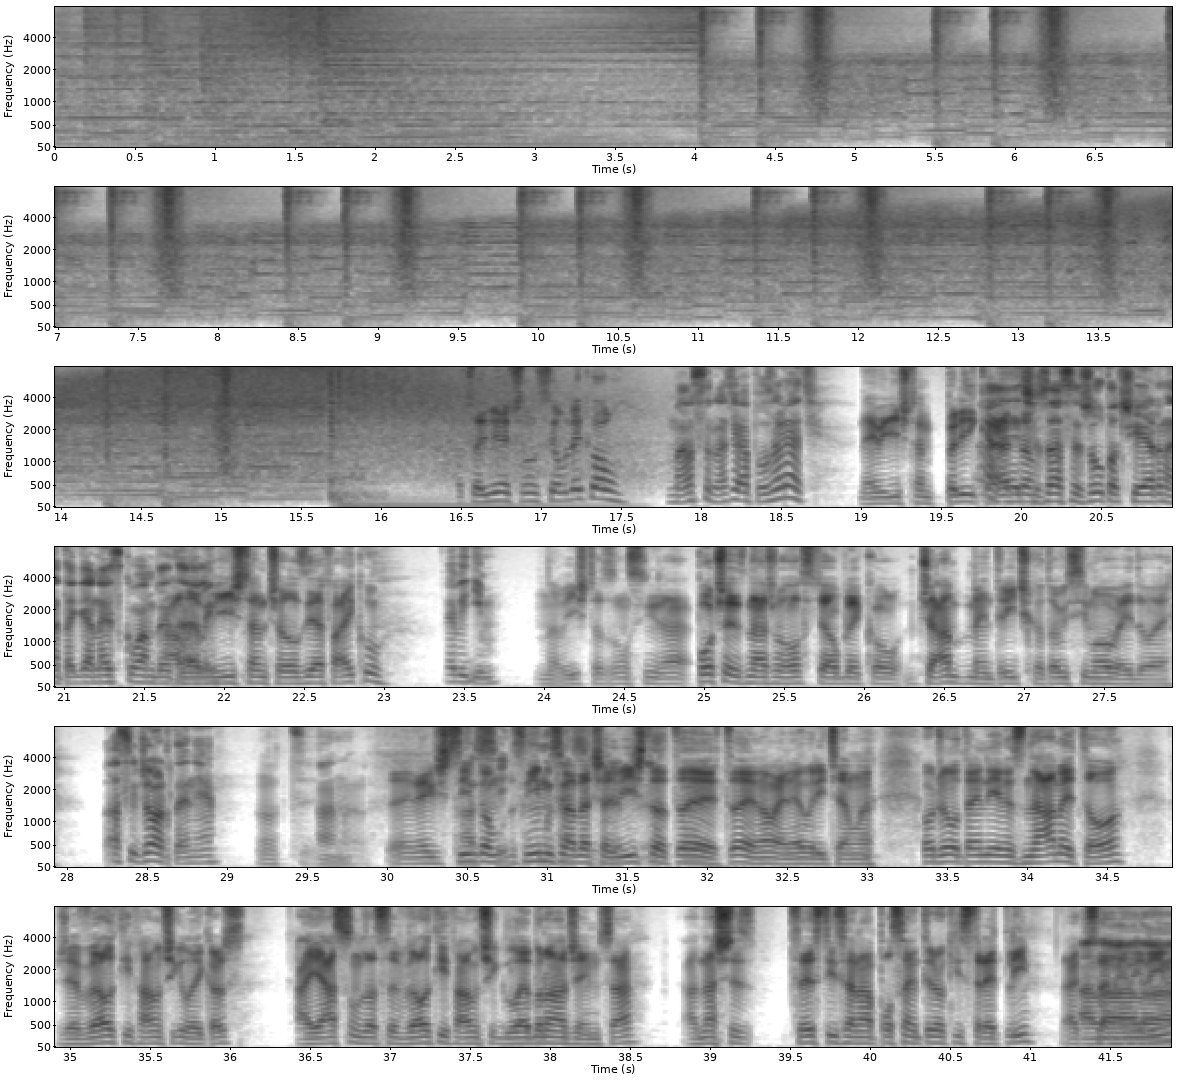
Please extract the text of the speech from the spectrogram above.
Oceňuješ, čo som si obliekol? Mám sa na teba pozerať? Nevidíš tam A prvýkrát niečo tam, zase žlto-čierne, tak ja neskúmam ale detaily. vidíš tam Chelsea a fajku? Nevidím. No vidíš, to som si na počet nášho hostia obliekol Jumpman tričko, to by si mohol doje. Asi Jordan, nie? No, Áno. to je- nevíš, s, ním to, s ním musím že- víš to, to je, to je nové neuveriteľné. O Joe Trendy je známe to, že je veľký fanúšik Lakers a ja som zase veľký fanúšik Lebrona Jamesa a naše cesty sa na posledné 3 roky stretli, ak sa nemýlim.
